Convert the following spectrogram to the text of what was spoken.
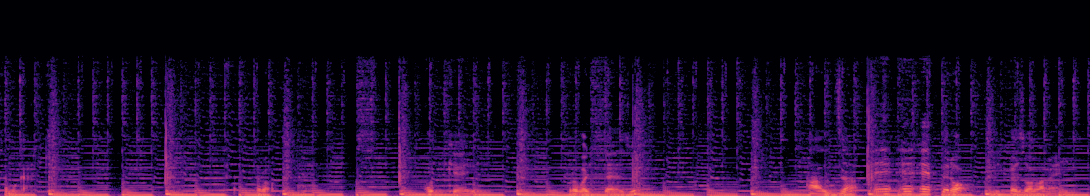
siamo carichi. Però. Ok. Prova il peso. Alza e, e, e però il peso alla meglio.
